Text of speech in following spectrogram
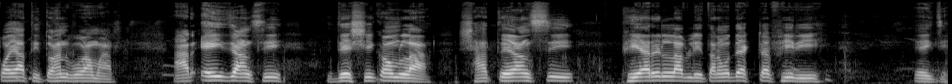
পয়াতি তো আনব আমার। আর এই যে আনছি দেশি কমলা, সাথে আনছি ফিয়ারের লাভলি তার মধ্যে একটা ফ্রি। এই যে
